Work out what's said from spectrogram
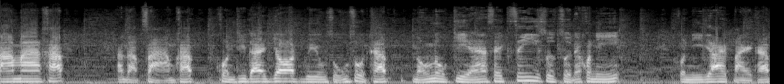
ตามมาครับ อันดับ 3 ครับ คนที่ได้ยอดวิวสูงสุดครับ น้องโนเกียเซ็กซี่สุดๆนะคนนี้ คนนี้ได้ไปครับ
